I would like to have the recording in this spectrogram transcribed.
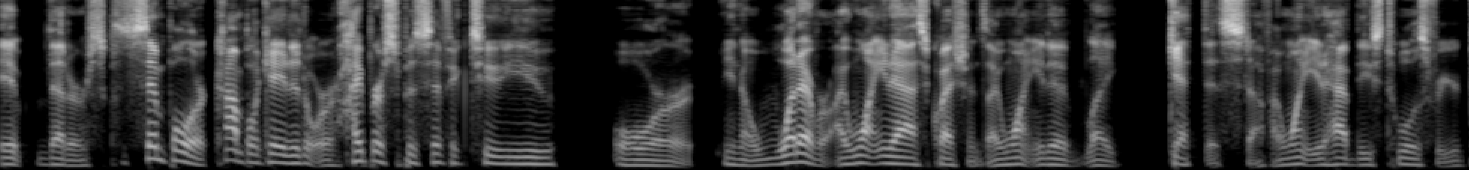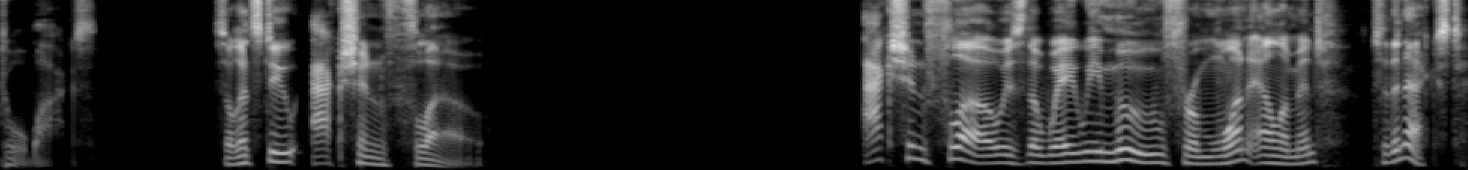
it, that are simple or complicated or hyper specific to you or, you know, whatever. I want you to ask questions. I want you to like get this stuff. I want you to have these tools for your toolbox. So let's do action flow. Action flow is the way we move from one element to the next.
